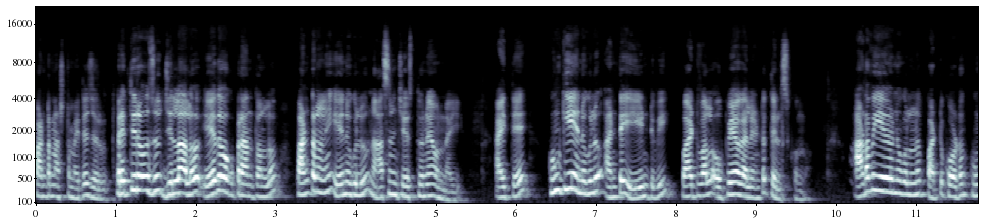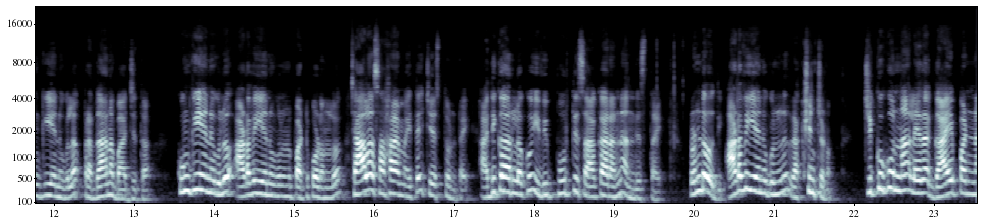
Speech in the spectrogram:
పంట నష్టం అయితే జరుగుతుంది. ప్రతిరోజు జిల్లాలో ఏదో ఒక ప్రాంతంలో పంటల్ని ఏనుగులు నాశనం చేస్తూనే ఉన్నాయి. అయితే కుంకి ఏనుగులు అంటే ఏంటివి? వాటి వల్ల ఉపయోగాలు ఏంటో తెలుసుకుందాం. అడవి ఏనుగులను పట్టుకోవడం కుంకి ఏనుగుల ప్రధాన బాధ్యత. కుంకి ఏనుగులు అడవి ఏనుగులను పట్టుకోవడంలో చాలా సహాయం అయితే చేస్తుంటాయి. అధికారులకు ఇవి పూర్తి సహకారాన్ని అందిస్తాయి. రెండవది అడవి ఏనుగులను రక్షించడం. చిక్కుకున్న లేదా గాయపడిన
